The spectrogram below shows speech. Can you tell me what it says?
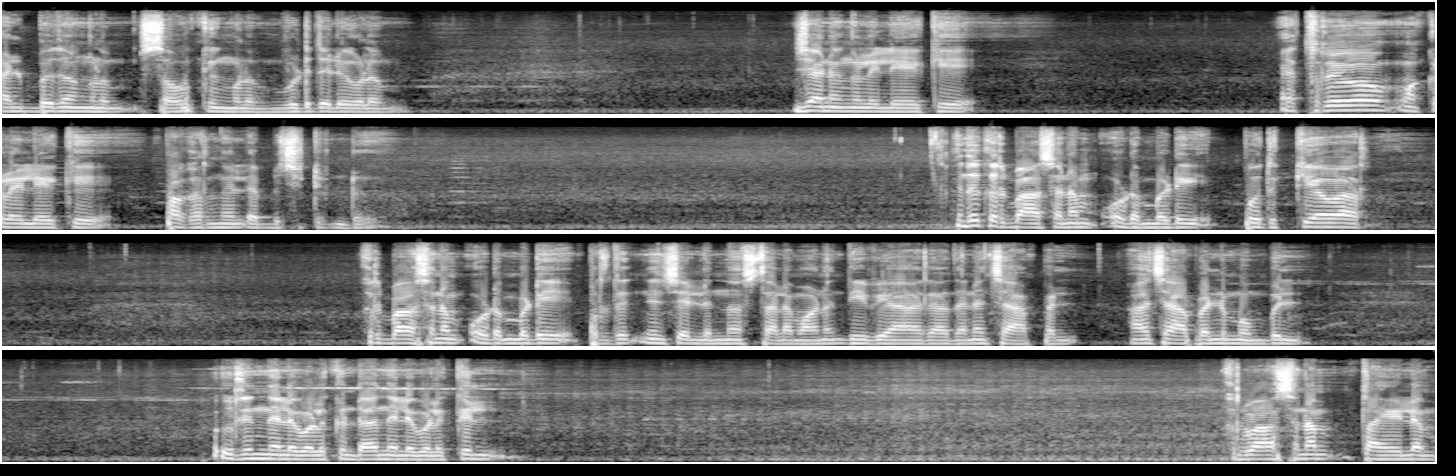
അത്ഭുതങ്ങളും സൗഖ്യങ്ങളും വിടുതലുകളും ജനങ്ങളിലേക്ക് എത്രയോ മക്കളിലേക്ക് പകർന്നു ലഭിച്ചിട്ടുണ്ട്. ഇത് കൃപാസനം ഉടമ്പടി പുതുക്കിയവർ കൃപാസനം ഉടമ്പടി പ്രതിജ്ഞ ചെല്ലുന്ന സ്ഥലമാണ് ദിവ്യാരാധന ചാപ്പൽ. ആ ചാപ്പലിന് മുമ്പിൽ ഒരു നിലവിളക്കുണ്ട്. ആ നിലവിളക്കിൽ കൃപാസനം തൈലം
